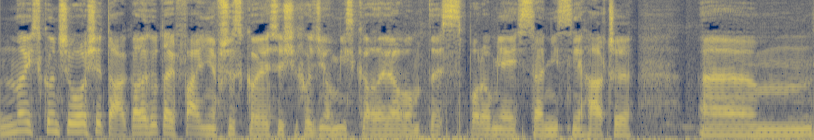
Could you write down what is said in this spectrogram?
No i skończyło się tak, ale tutaj fajnie wszystko jest, jeśli chodzi o miskę olejową, to jest sporo miejsca, nic nie haczy. Em,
